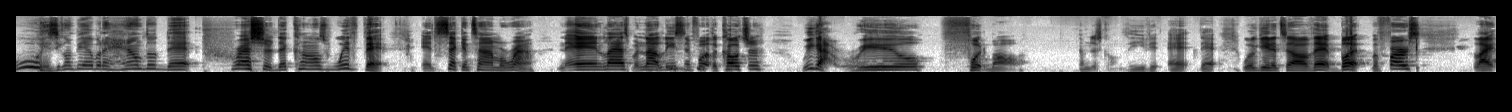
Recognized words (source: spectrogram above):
Ooh, is he going to be able to handle that pressure that comes with that? And second time around. And last but not least, and for the culture, we got real football. I'm just gonna leave it at that. We'll get into all that, but but first, like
